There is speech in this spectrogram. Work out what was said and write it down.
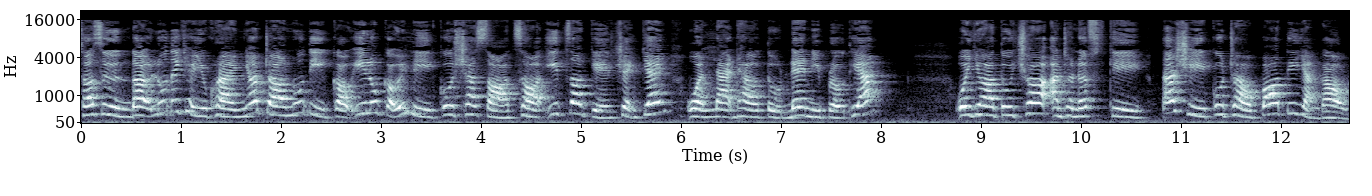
Sau sự đạo lúc tích hiểu Ukraine nhớ trong nút tỷ cầu y lúc cầu y lì cô xa xó cho ít do kiến chuyện chết của là đào tù Danny Bro thiết. Ủa do tù cho Antonovsky, ta chỉ cô trào bó tí giảng gầu.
